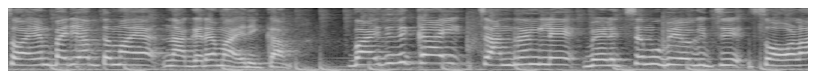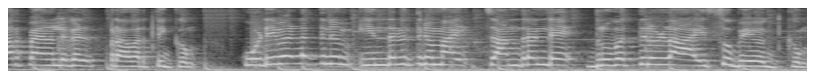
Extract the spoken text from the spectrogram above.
സ്വയം പര്യാപ്തമായ നഗരമായിരിക്കാം. വൈദ്യുതിക്കായി ചന്ദ്രനിലെ വെളിച്ചം ഉപയോഗിച്ച് സോളാർ പാനലുകൾ പ്രവർത്തിക്കും. കുടിവെള്ളത്തിനും ഇന്ധനത്തിനുമായി ചന്ദ്രന്റെ ധ്രുവത്തിലുള്ള ഐസ് ഉപയോഗിക്കും.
